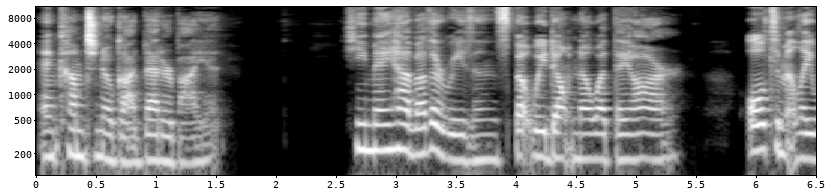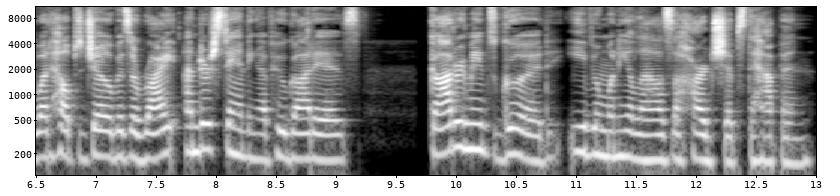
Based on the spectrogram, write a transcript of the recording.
and come to know God better by it. He may have other reasons, but we don't know what they are. Ultimately, what helps Job is a right understanding of who God is God remains good even when he allows the hardships to happen.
